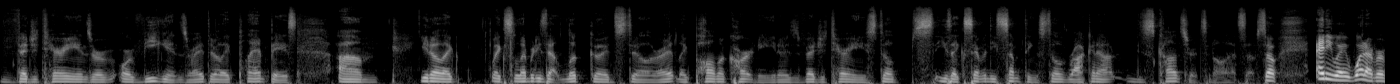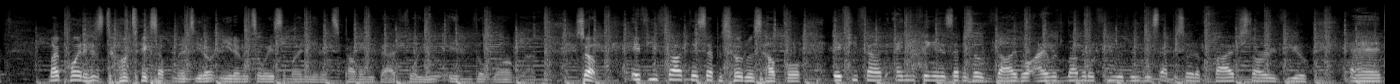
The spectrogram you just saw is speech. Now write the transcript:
vegetarians or, or vegans, right? They're like plant based. Um, you know, like like celebrities that look good still, right? Like Paul McCartney, you know, he's vegetarian. He's still he's like 70 something, still rocking out these concerts and all that stuff. So, anyway, whatever. My point is don't take supplements. You don't need them. It's a waste of money and it's probably bad for you in the long run. So, if you thought this episode was helpful, if you found anything in this episode valuable, I would love it if you would leave this episode a five star review. And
